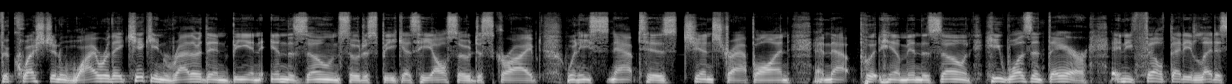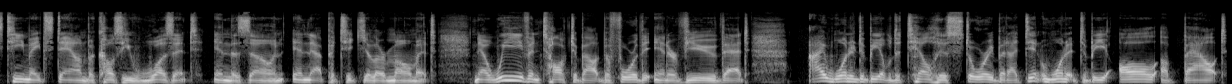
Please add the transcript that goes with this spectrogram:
the question, why were they kicking, rather than being in the zone, so to speak, as he also described when he snapped his chin strap on and that put him in the zone. He wasn't there and he felt that he let his teammates down because he wasn't in the zone in that particular moment. Now, we even talked about before the interview that I wanted to be able to tell his story, but I didn't want it to be all about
